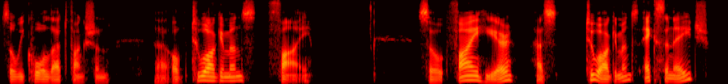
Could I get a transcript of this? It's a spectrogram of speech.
So we call that function uh, of two arguments phi. So phi here has two arguments, x and age.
